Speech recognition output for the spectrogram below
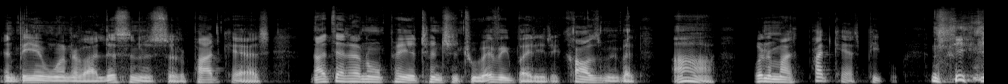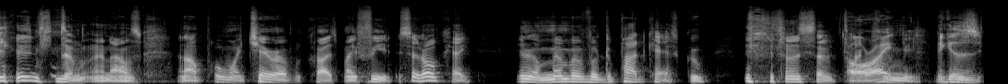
And being one of our listeners to the podcast, not that I don't pay attention to everybody that calls me, but ah, one of my podcast people. and I was, and I'll pull my chair up across my feet. I said, "Okay, you know, a member of the podcast group." so to me. because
